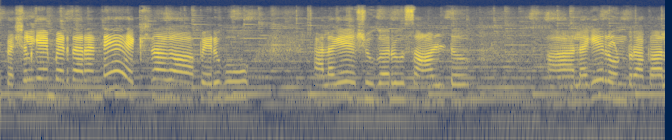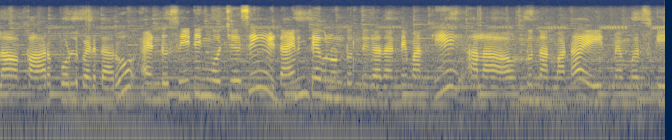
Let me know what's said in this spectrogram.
స్పెషల్గా ఏం పెడతారంటే ఎక్స్ట్రాగా పెరుగు అలాగే షుగరు సాల్ట్ అలాగే రెండు రకాల కారపొళ్ళు పెడతారు. అండ్ సీటింగ్ వచ్చేసి డైనింగ్ టేబుల్ ఉంటుంది కదండి మనకి. అలా ఉంటుందన్నమాట. ఎయిట్ మెంబర్స్కి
